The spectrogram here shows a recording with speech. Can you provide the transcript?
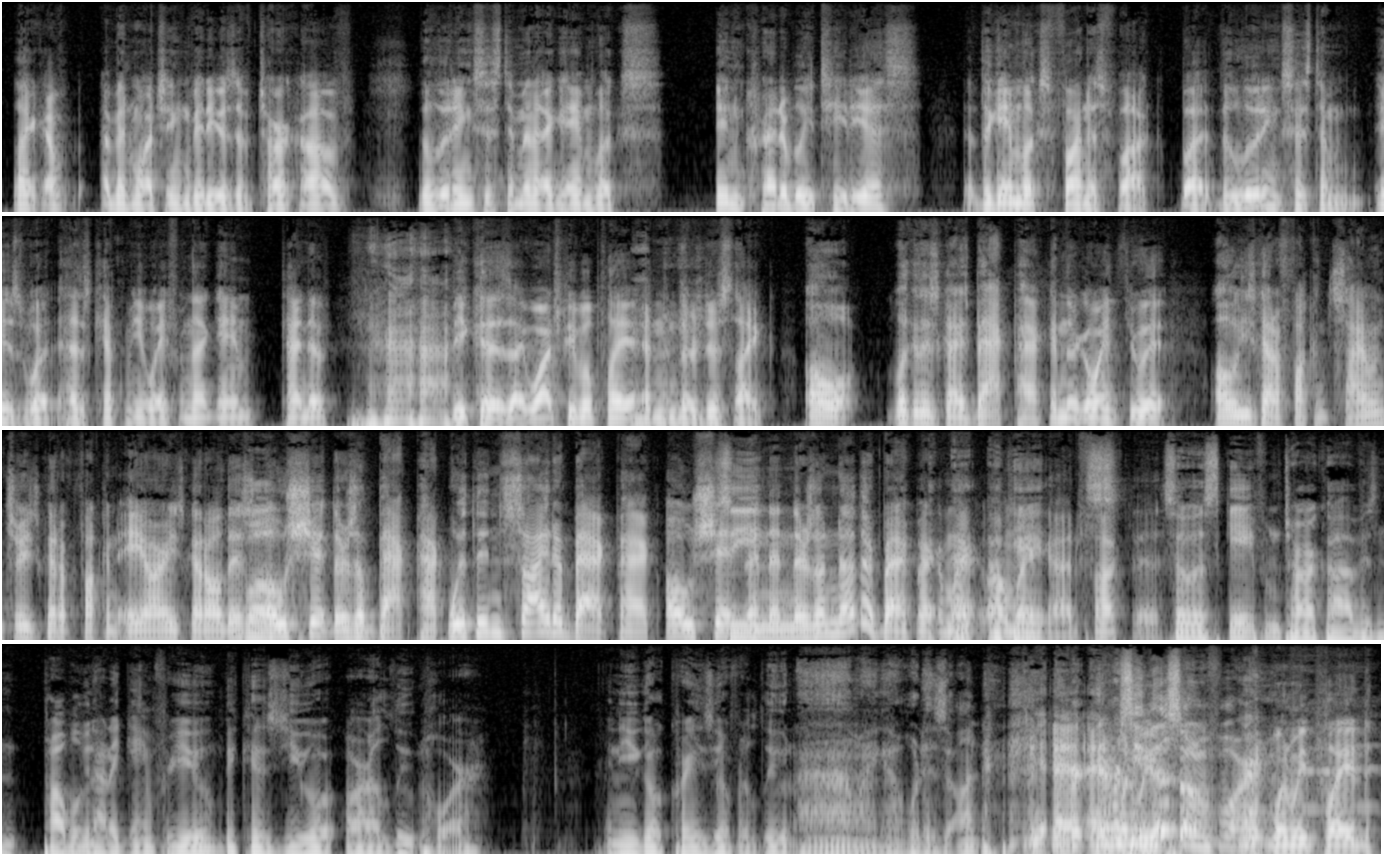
like I've, I've been watching videos of Tarkov. The looting system in that game looks incredibly tedious. The game looks fun as fuck, but the looting system is what has kept me away from that game, kind of, because I watch people play it and then they're just like, "Oh, look at this guy's backpack," and they're going through it. Oh, he's got a fucking silencer. He's got a fucking AR. He's got all this. Well- oh shit! There's a backpack with inside a backpack. Oh shit! See- and then there's another backpack. I'm like, uh, oh my god, fuck this. So Escape from Tarkov is probably not a game for you because you are a loot whore. And you go crazy over loot. Ah, oh my god, what is on? Yeah, never and- never seen we- this one before. when we played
